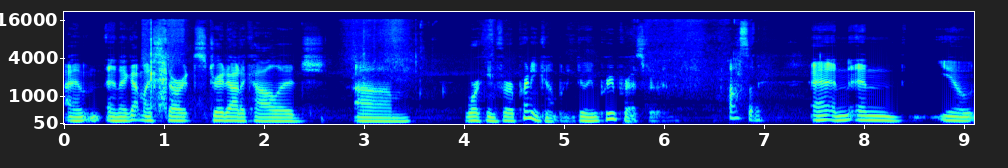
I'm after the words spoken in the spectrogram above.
I'm, and I got my start straight out of college, um, working for a printing company doing pre press for them. Awesome. And and you know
